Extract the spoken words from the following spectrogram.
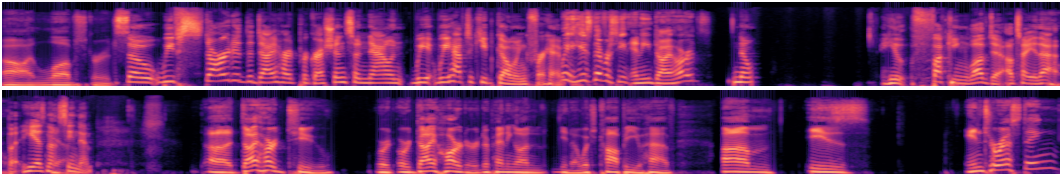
Oh, I love Scrooge. So we've started the Die Hard progression. So now we we have to keep going for him. Wait, he's never seen any Die Hards? No. He fucking loved it. I'll tell you that, Oh, but he has not yeah. seen them. uh, Die Hard Two, or or Die Harder, depending on you know which copy you have, um, is interesting.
